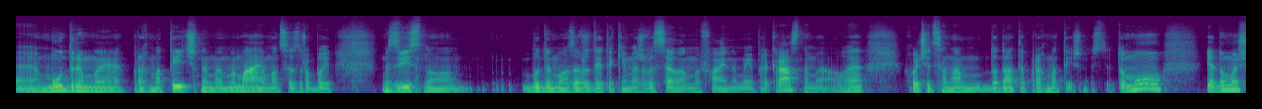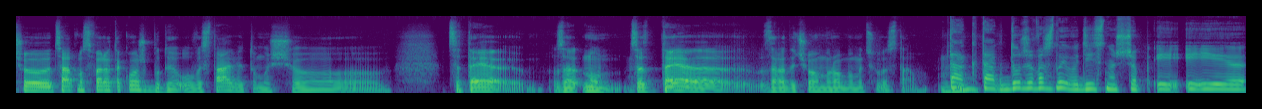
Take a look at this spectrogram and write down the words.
е, мудрими, прагматичними. Ми маємо це зробити. Ми, звісно будемо завжди такими ж веселими, файними і прекрасними, але хочеться нам додати прагматичності. Тому я думаю, що ця атмосфера також буде у виставі, тому що. Це те, ну, це те, заради чого ми робимо цю виставу. Так, угу. так, дуже важливо дійсно, щоб і і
